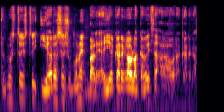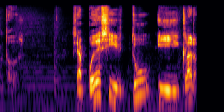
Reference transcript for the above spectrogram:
he puesto esto y ahora se supone... Vale, ahí ha cargado la cabeza, ahora cargan todos. O sea, puedes ir tú y, claro,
